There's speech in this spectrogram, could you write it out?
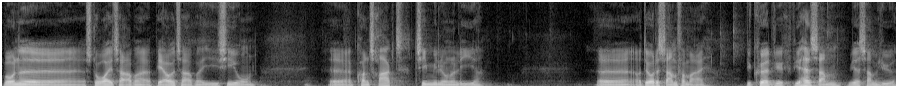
vundet øh, store etaper, bjergetapper i Sion. Øh, kontrakt 10 millioner lire. Øh, og det var det samme for mig. Vi kørte, vi, vi havde samme, vi havde samme hyre.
